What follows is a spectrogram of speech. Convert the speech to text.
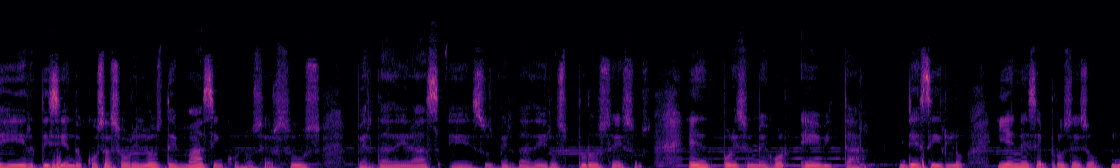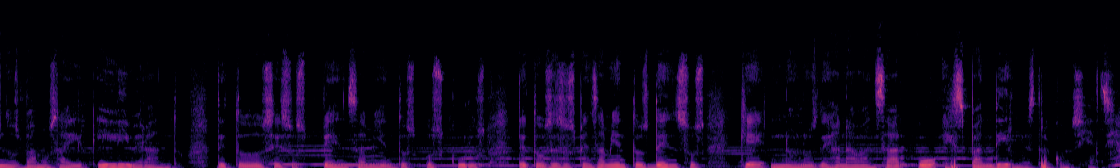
ir diciendo cosas sobre los demás sin conocer sus verdaderas, eh, sus verdaderos procesos. Eh, por eso es mejor evitar decirlo y en ese proceso nos vamos a ir liberando de todos esos pensamientos oscuros, de todos esos pensamientos densos que no nos dejan avanzar o expandir nuestra conciencia.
